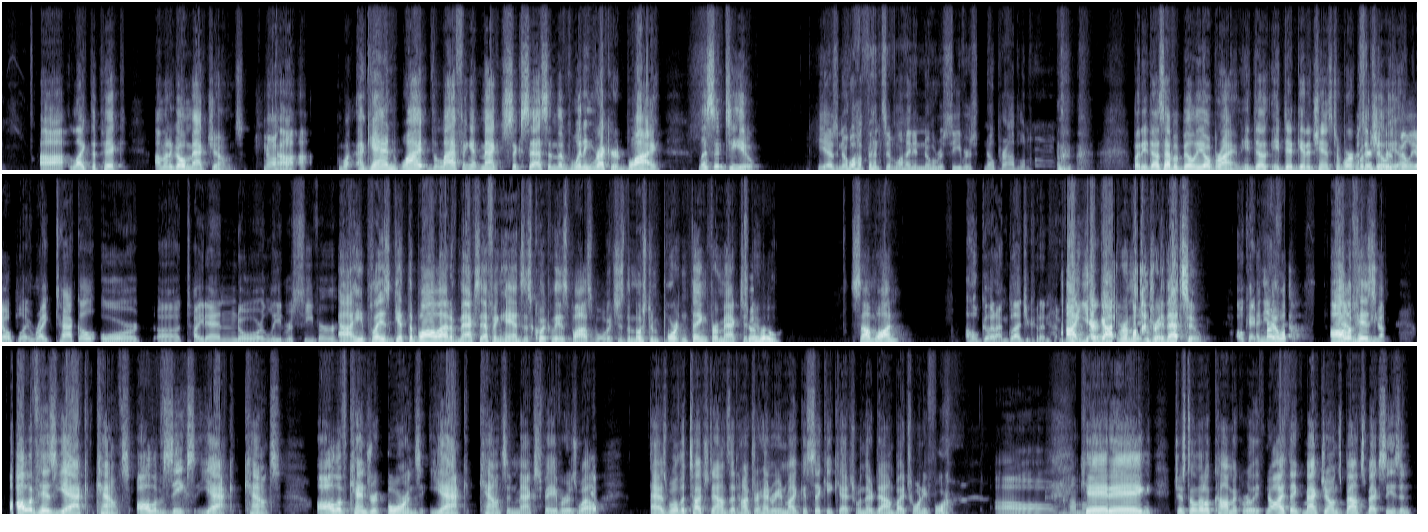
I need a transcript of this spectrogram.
uh, like the pick. I'm gonna go Mac Jones. Uh, uh, what, again, why the laughing at Mac's success and the winning record? Why? Listen to you. He has no offensive line and no receivers. No problem. but he does have a Billy O'Brien. He does. He did get a chance to work what with Billy. Does Billy O play right tackle or uh, tight end or lead receiver? Uh, he plays get the ball out of Mac's effing hands as quickly as possible, which is the most important thing for Mac to, to do. Who? Someone. Oh, good. I'm glad you could have. Uh, your guy, Rhamondre. That's who. Okay. And perfect. you know what? All now of his all of his YAC counts. All of Zeke's YAC counts. All of Kendrick Bourne's YAC counts in Mac's favor as well, yep. as will the touchdowns that Hunter Henry and Mike Gesicki catch when they're down by 24. Oh, come on. Kidding. Just a little comic relief. No, I think Mac Jones' bounce back season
